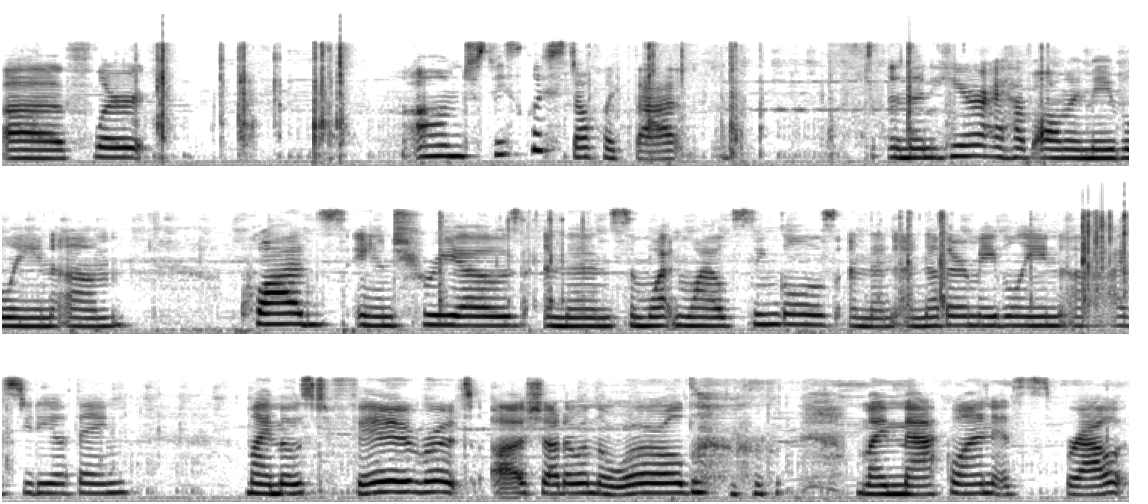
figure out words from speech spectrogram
uh, flirt, um, just basically stuff like that. And then here I have all my Maybelline um, quads and trios, and then some Wet n Wild singles, and then another Maybelline uh, Eye Studio thing. My most favorite eyeshadow in the world, my MAC one is Sprout,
